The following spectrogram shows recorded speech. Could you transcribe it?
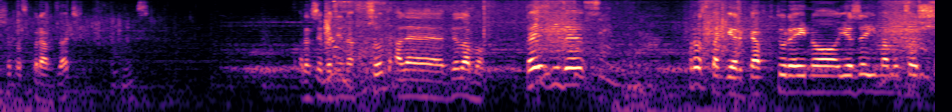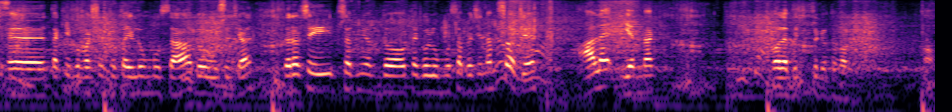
Trzeba sprawdzać. Nic. Raczej będzie na wprzód, ale wiadomo. To jest niby prosta gierka, w której no jeżeli mamy coś e, takiego właśnie tutaj lumusa do użycia, to raczej przedmiot do tego lumusa będzie na przodzie, ale jednak wolę być przygotowany. O,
